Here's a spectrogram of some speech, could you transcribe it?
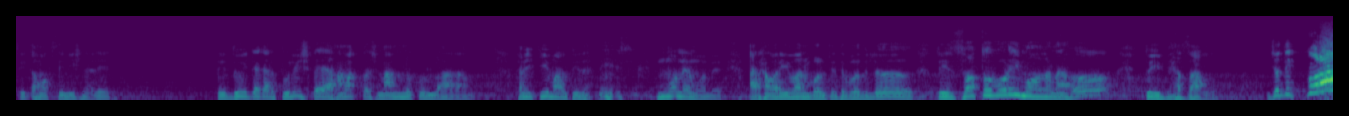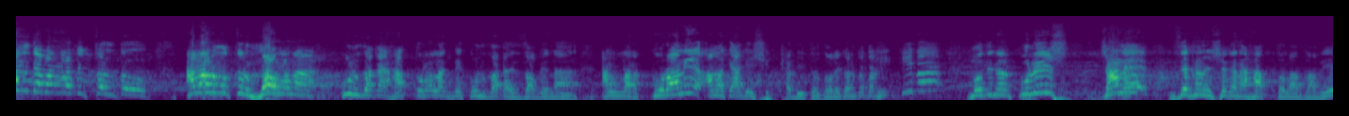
তুই তো আমাকে চিনিস না রে। তুই দুই টাকার পুলিশ হয়ে আমাকে কোস, মামনু করল হারাম। আমি কি মাল তুই জানিস? মনে মনে। আর আমার ইমান বলতেছে বুঝলো তুই যত বড়ই মহলানা হো তুই ভেজাল। যদি কোরআন দে বাংলাদেশ চলতো, আমার মতো মৌলানা কোন জায়গায় হাত তোলা লাগবে, কোন জায়গায় যাবে না। আল্লাহর কোরআনই আমাকে আগে শিক্ষা দিত। তোর কোন কথা ঠিক না? মদিনার পুলিশ জানে, যেখানে সেখানে হাত তোলা যাবে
